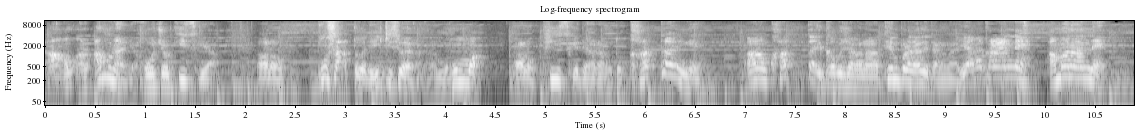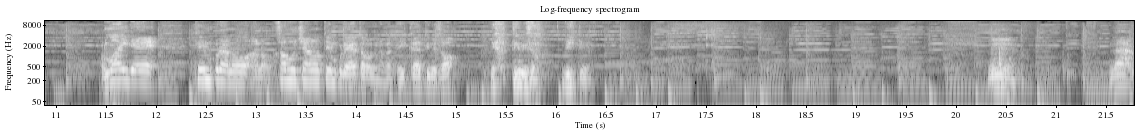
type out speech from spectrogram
あ、あ危ないで、包丁気ぃつけや。あの、ブサッとかでいきそうやからな。もうほんま、あの、気ぃつけてやらんと、硬いね。あの、硬いかぼちゃがな、天ぷらで揚げたらな、やらからんね。甘なんね。うまいで。天ぷらの、あの、かぼちゃの天ぷらやったことなかったら一回やってみそう。やってみそう。ビール。うん。なあ。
